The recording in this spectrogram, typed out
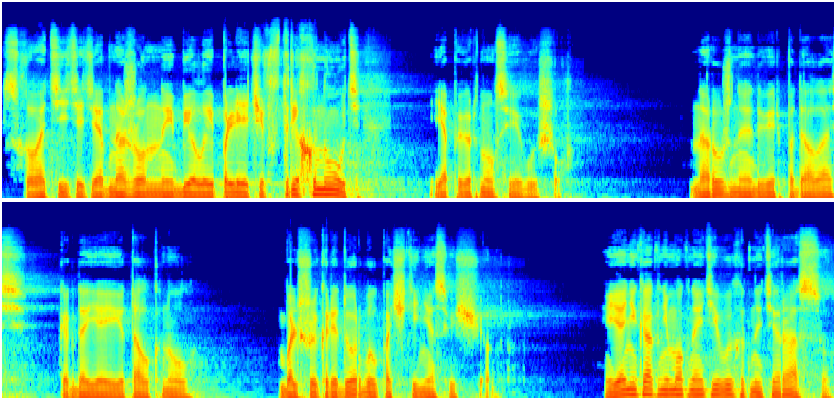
Схватить эти обнаженные белые плечи, встряхнуть! Я повернулся и вышел. Наружная дверь подалась, когда я ее толкнул. Большой коридор был почти не освещен. Я никак не мог найти выход на террасу,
